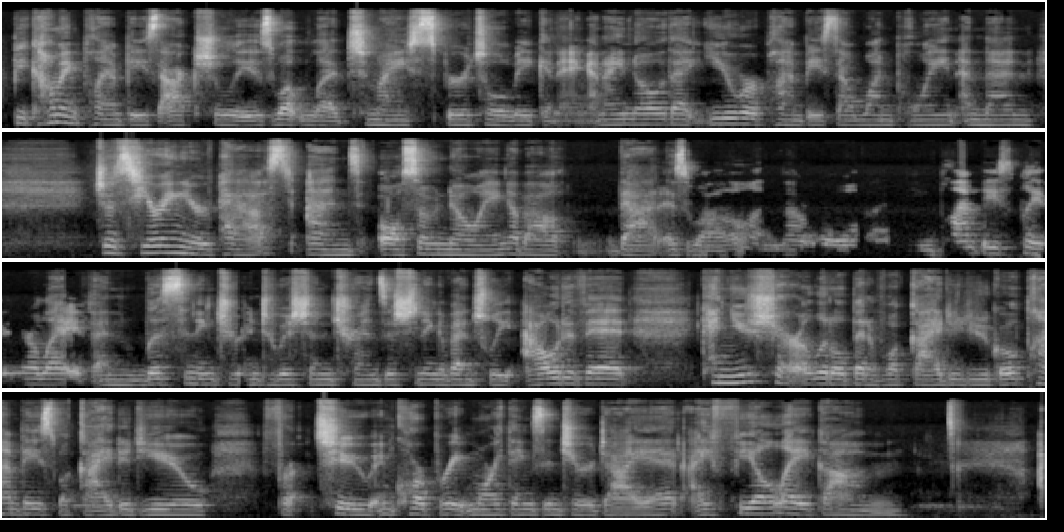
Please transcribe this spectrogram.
becoming plant based actually is what led to my spiritual awakening. And I know that you were plant based at one point, and then just hearing your past and also knowing about that as well and the role that plant based played in your life and listening to your intuition, transitioning eventually out of it. Can you share a little bit of what guided you to go plant based? What guided you for to incorporate more things into your diet? I feel like um,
